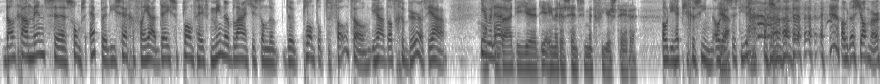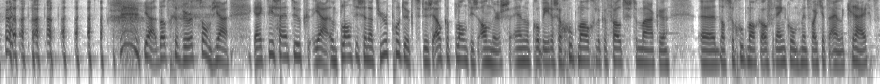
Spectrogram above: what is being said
Dan gaan mensen soms appen die zeggen van... ja, deze plant heeft minder blaadjes dan de, de plant op de foto. Ja, dat gebeurt, ja. Ja, maar daar- vandaar die, eh, die ene recensie met vier sterren. Oh, die heb je gezien. Oh, Ja. dat is niet... oh, dat is jammer. ja, dat gebeurt soms, ja. Kijk, het is zijn natuurlijk... Ja, een plant is een natuurproduct, dus elke plant is anders. En we proberen zo goed mogelijke foto's te maken... eh, dat zo goed mogelijk overeenkomt met wat je uiteindelijk krijgt.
